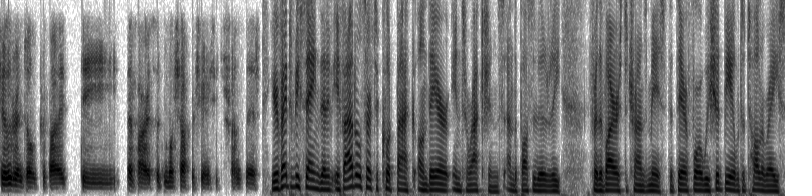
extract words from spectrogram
children don't provide the virus with much opportunity to transmit. You're effectively saying that if, if adults are to cut back on their interactions and the possibility for the virus to transmit, that therefore we should be able to tolerate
